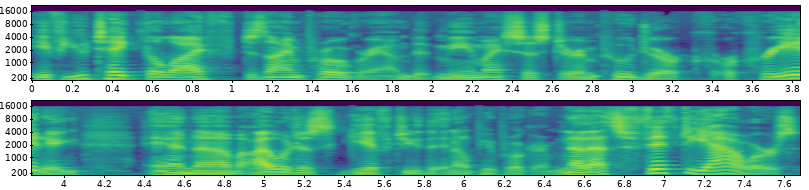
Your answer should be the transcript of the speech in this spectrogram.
If you take the life design program that me and my sister and Pooja are, are creating, and um, I will just gift you the NLP program. Now that's 50 hours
